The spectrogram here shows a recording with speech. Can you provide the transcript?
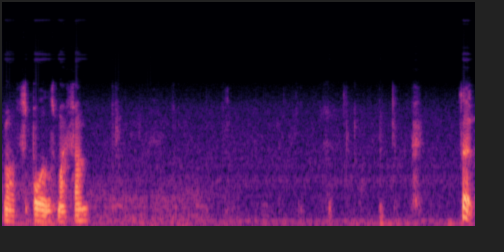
rather spoils my fun. So,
